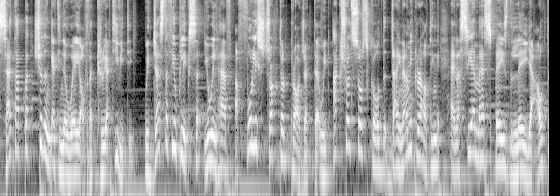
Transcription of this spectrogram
setup shouldn't get in the way of the creativity. With just a few clicks, you will have a fully structured project with actual source code, dynamic routing and a CMS-based layout,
